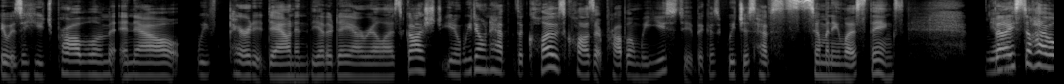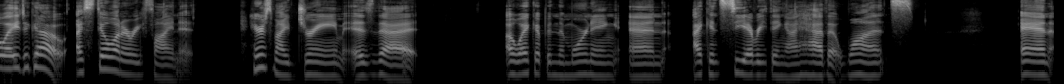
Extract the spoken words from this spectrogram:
it was a huge problem. And now we've pared it down. And the other day I realized, gosh, you know, we don't have the clothes closet problem we used to because we just have so many less things. Yeah. But I still have a way to go. I still want to refine it. Here's my dream is that I wake up in the morning and I can see everything I have at once. And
